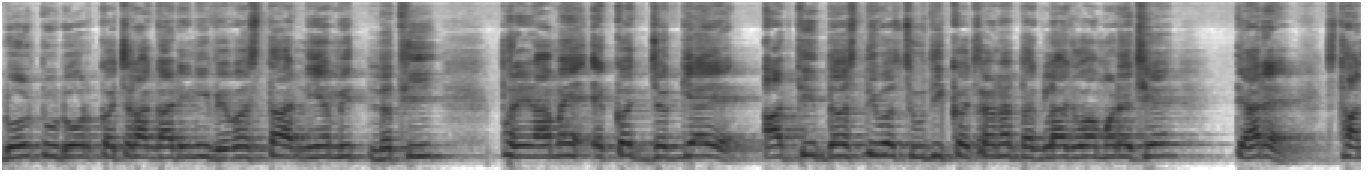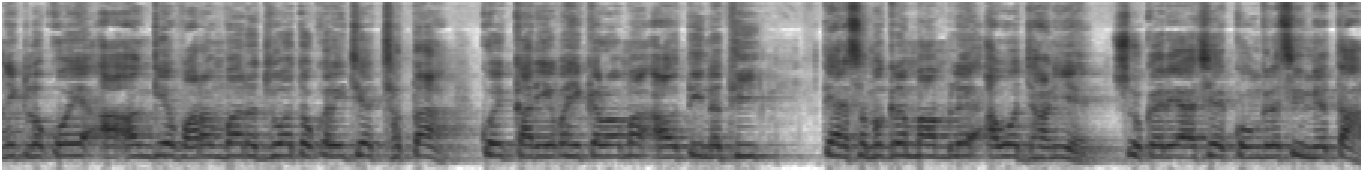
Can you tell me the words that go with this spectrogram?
ડોર ટુ ડોર કચરા ગાડીની વ્યવસ્થા નિયમિત નથી. પરિણામે એક જ જગ્યાએ આઠથી દસ દિવસ સુધી કચરાના ઢગલા જોવા મળે છે. ત્યારે સ્થાનિક લોકોએ આ અંગે વારંવાર રજૂઆતો કરી છે. છતાં કોઈ કાર્યવાહી કરવામાં આવતી નથી. ત્યારે સમગ્ર મામલે આવો જાણીએ શું કરી રહ્યા છે કોંગ્રેસી નેતા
